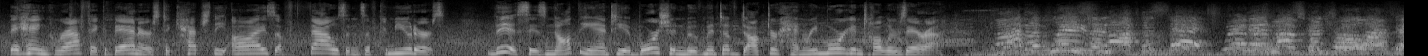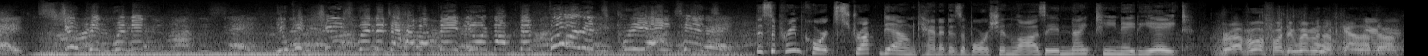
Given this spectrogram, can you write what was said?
They hang graphic banners to catch the eyes of thousands of commuters. This is not the anti abortion movement of Dr. Henry Morgentaler's era. Not the police and not the state. Women must control our fate. Stupid women! Not the state. You can choose whether to have a baby or not before it's created. The Supreme Court struck down Canada's abortion laws in 1988. Bravo for the women of Canada.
